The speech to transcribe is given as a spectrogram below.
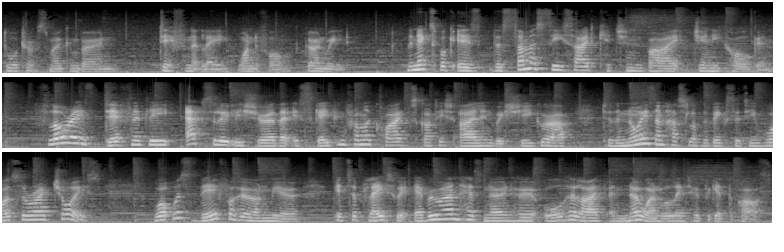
Daughter of Smoke and Bone, definitely wonderful. Go and read. The next book is The Summer Seaside Kitchen by Jenny Colgan. Flora is definitely, absolutely sure that escaping from the quiet Scottish island where she grew up to the noise and hustle of the big city was the right choice. What was there for her on Mure? It's a place where everyone has known her all her life and no one will let her forget the past.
